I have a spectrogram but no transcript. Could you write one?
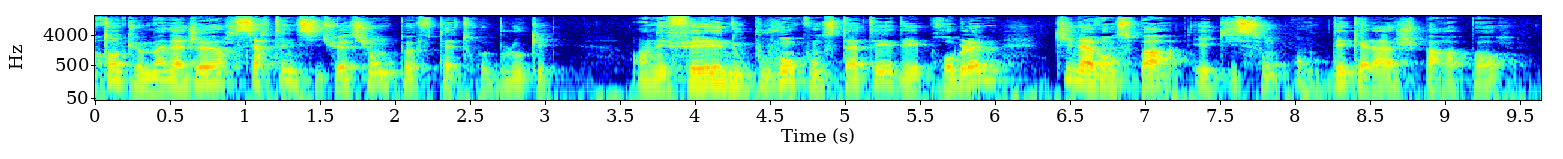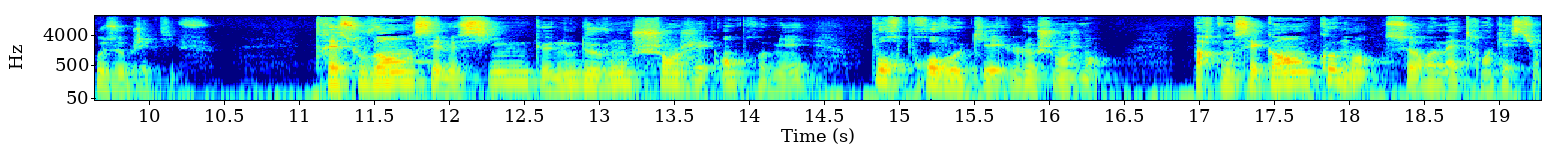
En tant que manager, certaines situations peuvent être bloquées. En effet, nous pouvons constater des problèmes qui n'avancent pas et qui sont en décalage par rapport aux objectifs. Très souvent, c'est le signe que nous devons changer en premier pour provoquer le changement. Par conséquent, comment se remettre en question?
